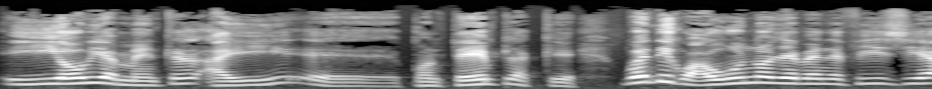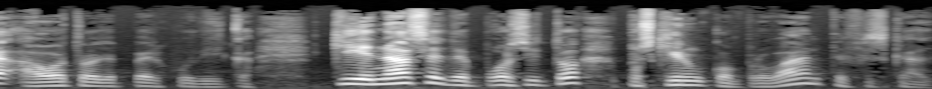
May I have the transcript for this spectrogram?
Y obviamente ahí eh, contempla que, bueno, digo, a uno le beneficia, a otro le perjudica. Quien hace el depósito, pues quiere un comprobante fiscal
